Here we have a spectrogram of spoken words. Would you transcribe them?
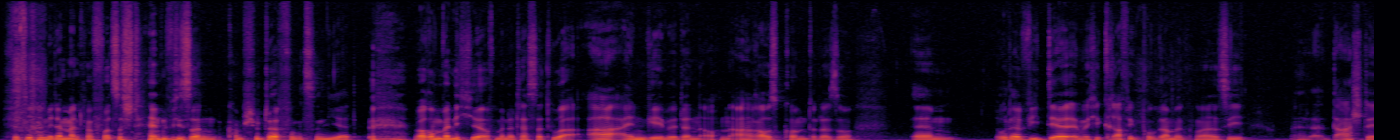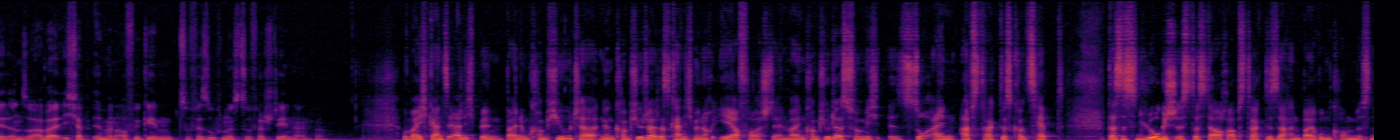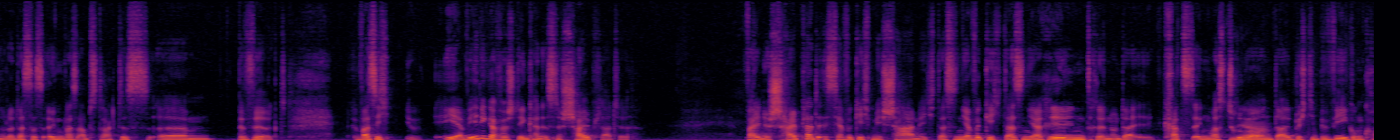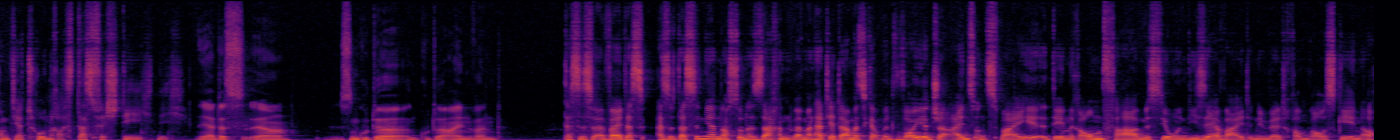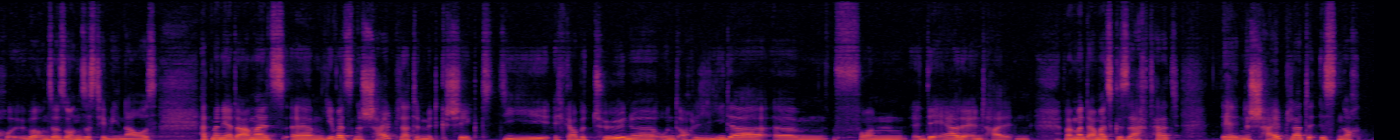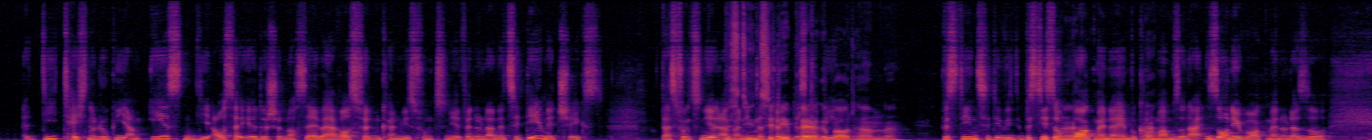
versuche mir dann manchmal vorzustellen, wie so ein Computer funktioniert. Warum, wenn ich hier auf meiner Tastatur A eingebe, dann auch ein A rauskommt oder so. Ähm, oder wie der irgendwelche Grafikprogramme quasi darstellt und so. Aber ich habe irgendwann aufgegeben, zu versuchen, es zu verstehen einfach. Wobei ich ganz ehrlich bin, bei einem Computer, einen Computer, das kann ich mir noch eher vorstellen, weil ein Computer ist für mich so ein abstraktes Konzept, dass es logisch ist, dass da auch abstrakte Sachen bei rumkommen müssen oder dass das irgendwas Abstraktes ähm, bewirkt. Was ich eher weniger verstehen kann, ist eine Schallplatte. Weil eine Schallplatte ist ja wirklich mechanisch. Das sind ja wirklich, da sind ja Rillen drin und da kratzt irgendwas drüber ja. und da durch die Bewegung kommt ja Ton raus. Das verstehe ich nicht. Ja, das ja, ist ein guter, ein guter Einwand. Das ist, weil das, also das sind ja noch so eine Sachen, weil man hat ja damals, ich glaube, mit Voyager 1 und 2, den Raumfahrmissionen, die sehr weit in den Weltraum rausgehen, auch über unser Sonnensystem hinaus, hat man ja damals ähm, jeweils eine Schallplatte mitgeschickt, die, ich glaube, Töne und auch Lieder ähm, von der Erde enthalten. Weil man damals gesagt hat, äh, eine Schallplatte ist noch die Technologie am ehesten, die Außerirdische noch selber herausfinden können, wie es funktioniert. Wenn du dann eine CD mitschickst, das funktioniert bis einfach nicht. Bis die einen CD-Player gebaut haben, ne? Bis die, CD, bis die so einen ja. Walkman dahin bekommen ja. haben, so einen alten Sony Walkman oder so.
